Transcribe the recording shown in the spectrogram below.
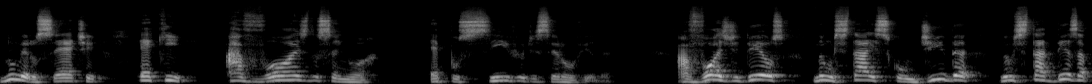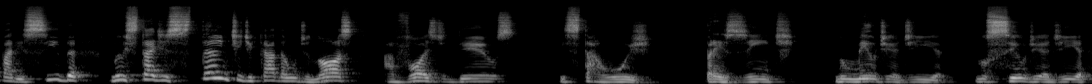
número 7, é que a voz do Senhor é possível de ser ouvida. A voz de Deus não está escondida, não está desaparecida, não está distante de cada um de nós. A voz de Deus está hoje presente no meu dia a dia, no seu dia a dia.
